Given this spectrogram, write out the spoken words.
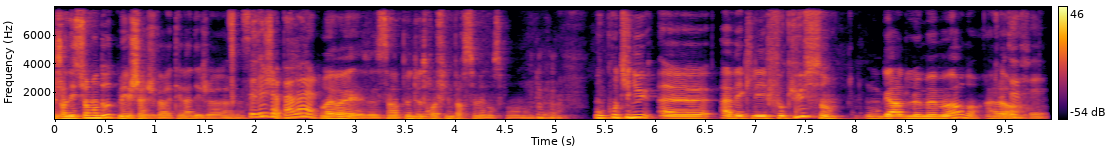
J'en ai sûrement d'autres, mais je, je vais arrêter là déjà. euh. C'est déjà pas mal. Ouais ouais, c'est un peu deux trois films par semaine en ce moment. donc, euh. On continue euh, avec les focus. On garde le même ordre. Alors Tout à fait.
